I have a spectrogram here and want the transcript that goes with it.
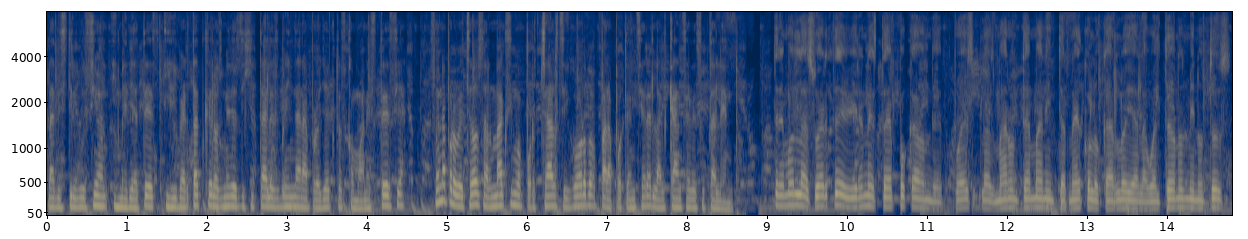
La distribución, inmediatez y libertad que los medios digitales brindan a proyectos como Anestesia son aprovechados al máximo por Charles y Gordo para potenciar el alcance de su talento. Tenemos la suerte de vivir en esta época donde puedes plasmar un tema en internet, colocarlo y a la vuelta de unos minutos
